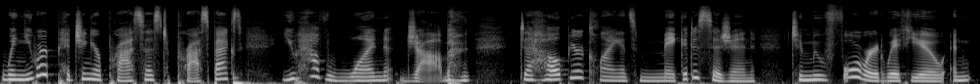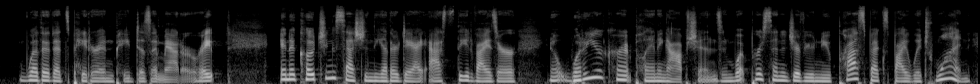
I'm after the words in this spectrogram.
When you are pitching your process to prospects, you have one job to help your clients make a decision to move forward with you and whether that's paid or unpaid doesn't matter, right? In a coaching session the other day, I asked the advisor, you know, what are your current planning options and what percentage of your new prospects buy which one?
